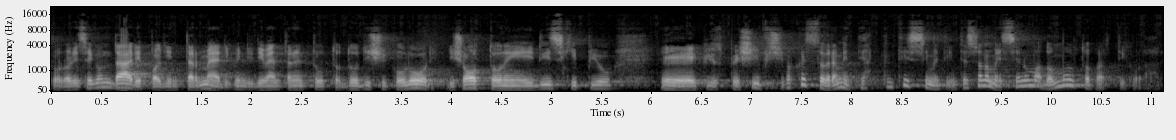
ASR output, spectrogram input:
colori secondari e poi gli intermedi, quindi diventano in tutto 12 colori, 18 nei dischi più, eh, più specifici, ma questo veramente ha tantissime tinte, sono messe in un modo molto particolare.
